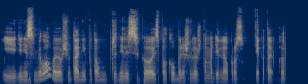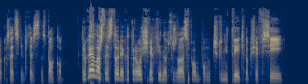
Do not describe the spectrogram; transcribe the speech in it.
и Дениса Милова, и, в общем-то, они потом присоединились к исполкому и решили, что там отдельный вопрос, те, которые касаются непосредственно исполком. Другая важная история, которая очень активно обсуждалась, по-моему, чуть ли не треть вообще всей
